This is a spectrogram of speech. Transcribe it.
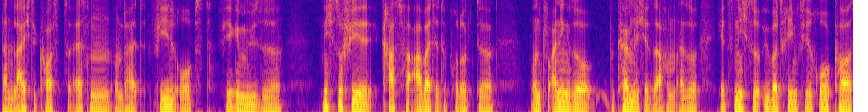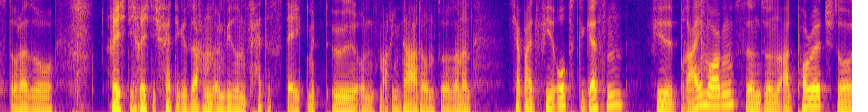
dann leichte Kost zu essen und halt viel Obst, viel Gemüse, nicht so viel krass verarbeitete Produkte und vor allen Dingen so bekömmliche Sachen. Also jetzt nicht so übertrieben viel Rohkost oder so richtig, richtig fettige Sachen, irgendwie so ein fettes Steak mit Öl und Marinade und so, sondern ich habe halt viel Obst gegessen viel Brei morgens so eine Art Porridge, so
